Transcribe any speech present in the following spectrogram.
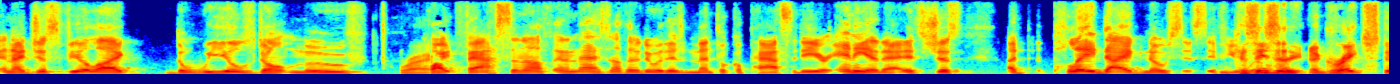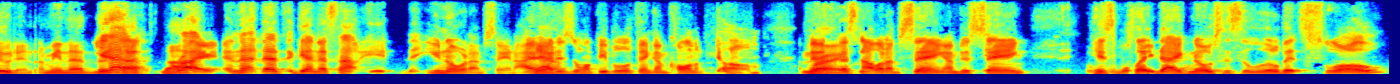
and I just feel like the wheels don't move right. quite fast enough, and that has nothing to do with his mental capacity or any of that. It's just a play diagnosis, if you because he's a, a, great student. I mean that, that yeah, not, right, and that that again, that's not you know what I'm saying. I, yeah. I, just don't want people to think I'm calling him dumb. I mean right. that's not what I'm saying. I'm just saying his play diagnosis is a little bit slow.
